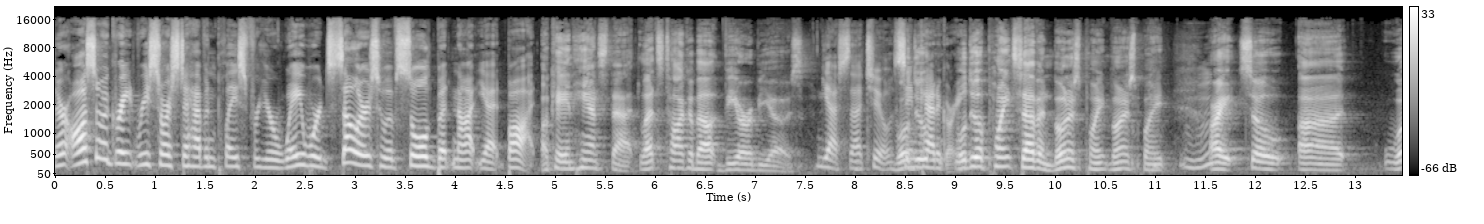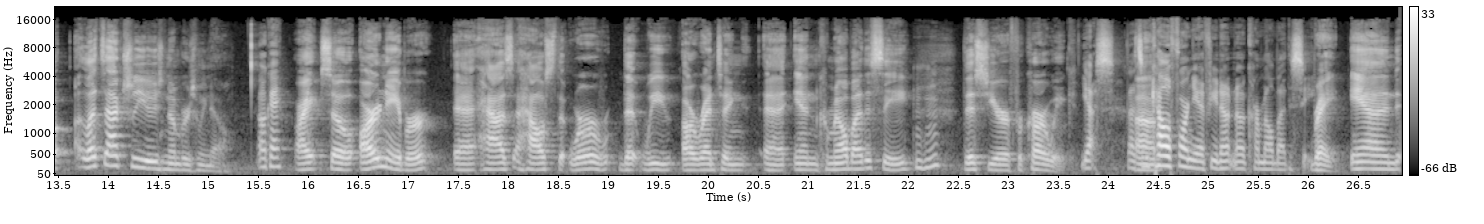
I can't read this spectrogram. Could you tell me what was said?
They're also a great resource to have in place for your wayward sellers who have sold but not yet bought. okay, enhance that. Let's talk about VRBOs. Yes, that too. We'll Same do, category. Mm-hmm. We'll do a point seven bonus point bonus point. All right, so uh, wh- let's actually use numbers we know. okay. All right, so our neighbor uh, has a house that we're that we are renting uh, in Carmel by the Sea Mm-hmm. this year for Car Week. Yes, that's in California if you don't know Carmel by the Sea. Um, Right, and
